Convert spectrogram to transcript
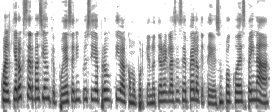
cualquier observación que puede ser inclusive productiva, como por qué no te arreglas ese pelo, que te ves un poco despeinada,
